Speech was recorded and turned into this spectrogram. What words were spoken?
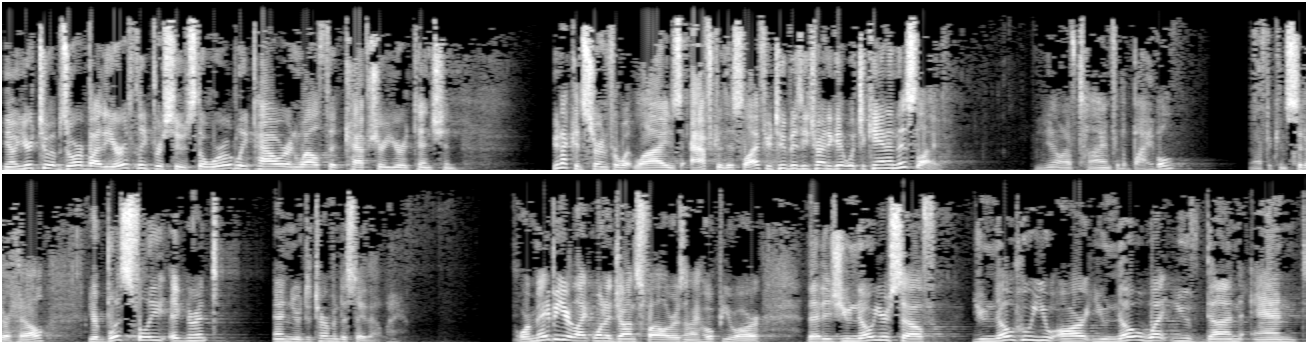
You know, you're too absorbed by the earthly pursuits, the worldly power and wealth that capture your attention. You're not concerned for what lies after this life. You're too busy trying to get what you can in this life. You don't have time for the Bible. You don't have to consider hell. You're blissfully ignorant and you're determined to stay that way. Or maybe you're like one of John's followers, and I hope you are. That is, you know yourself, you know who you are, you know what you've done, and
